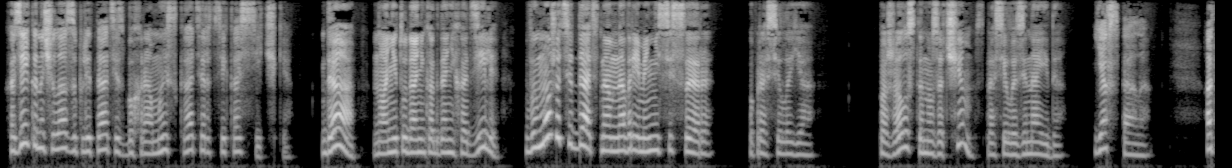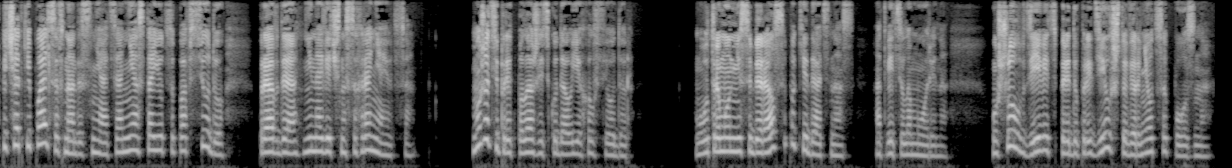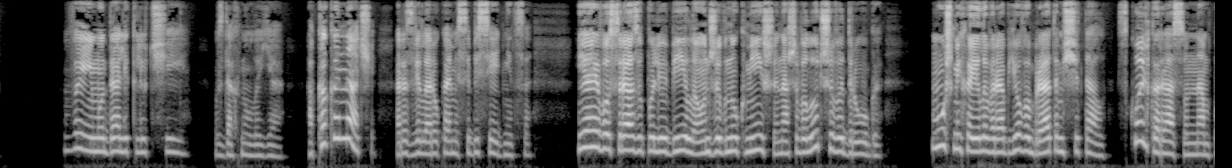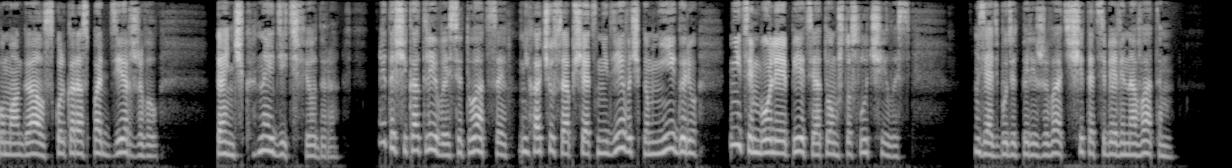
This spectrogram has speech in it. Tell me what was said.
Хозяйка начала заплетать из бахромы скатерти косички. «Да, но они туда никогда не ходили. Вы можете дать нам на время несисеры?» — попросила я. «Пожалуйста, но зачем?» — спросила Зинаида. Я встала. «Отпечатки пальцев надо снять, они остаются повсюду, правда, не навечно сохраняются. Можете предположить, куда уехал Федор? «Утром он не собирался покидать нас», — ответила Морина. Ушел в девять, предупредил, что вернется поздно. «Вы ему дали ключи», — вздохнула я. «А как иначе?» — развела руками собеседница. «Я его сразу полюбила, он же внук Миши, нашего лучшего друга. Муж Михаила Воробьева братом считал. Сколько раз он нам помогал, сколько раз поддерживал. Танечка, найдите Федора. Это щекотливая ситуация. Не хочу сообщать ни девочкам, ни Игорю, ни тем более Пете о том, что случилось. Зять будет переживать, считать себя виноватым.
